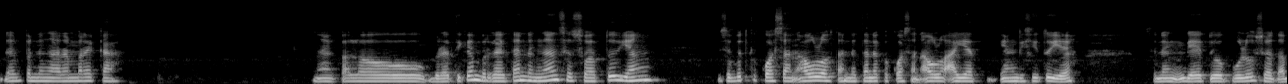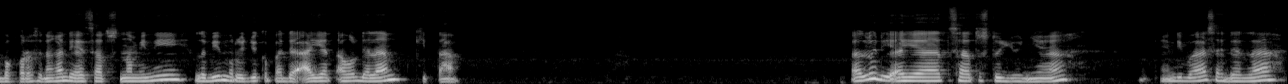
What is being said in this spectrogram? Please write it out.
dan pendengaran mereka. Nah, kalau berarti kan berkaitan dengan sesuatu yang disebut kekuasaan Allah, tanda-tanda kekuasaan Allah ayat yang di situ ya. Sedang di ayat 20 surat Al-Baqarah, sedangkan di ayat 106 ini lebih merujuk kepada ayat Allah dalam kitab. Lalu di ayat 107-nya yang dibahas adalah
